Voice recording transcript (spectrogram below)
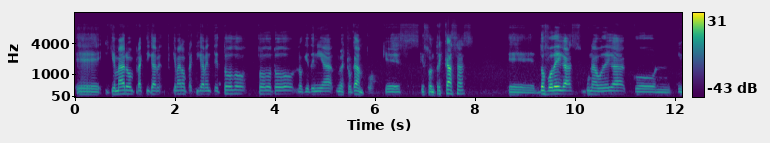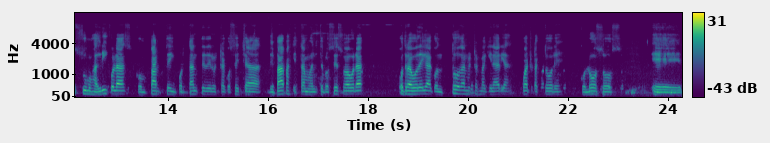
eh, y quemaron prácticamente, quemaron prácticamente todo, todo, todo lo que tenía nuestro campo, que, es, que son tres casas, eh, dos bodegas, una bodega con insumos agrícolas, con parte importante de nuestra cosecha de papas, que estamos en este proceso ahora, otra bodega con todas nuestras maquinarias, cuatro tractores, colosos, eh,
